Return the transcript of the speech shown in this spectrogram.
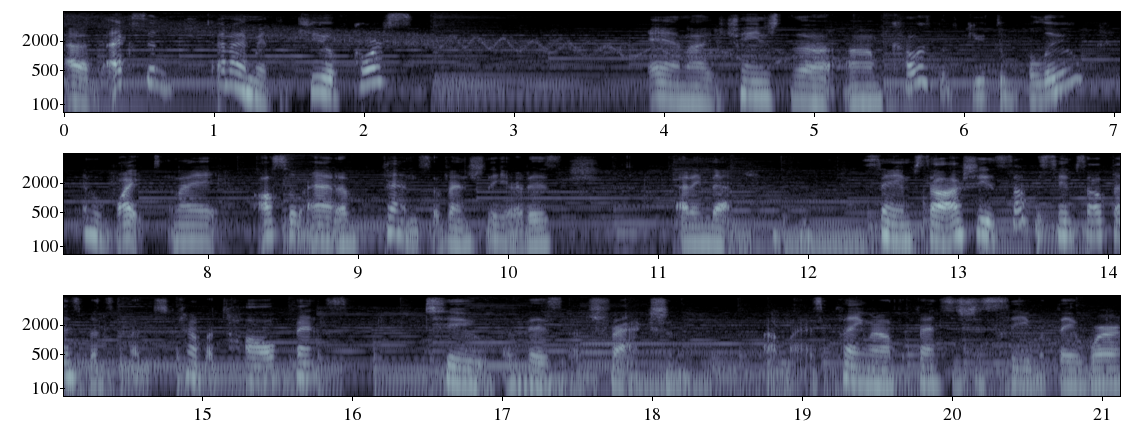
added exit, and I made the queue, of course. And I changed the um, colors of the queue to blue and white and I also add a fence eventually. Here it is adding that same style. Actually it's not the same style fence but it's kind of a tall fence to this attraction um, I was playing around with the fences just to see what they were.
